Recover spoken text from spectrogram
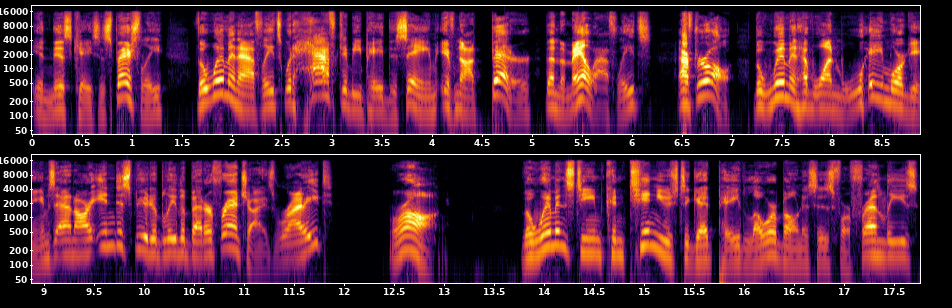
in this case especially, the women athletes would have to be paid the same, if not better, than the male athletes. After all, the women have won way more games and are indisputably the better franchise, right? Wrong. The women's team continues to get paid lower bonuses for friendlies,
